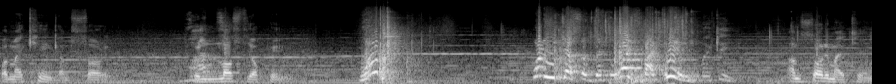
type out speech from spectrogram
But my king, I'm sorry. We lost your queen. What? What did you just suggest? Where's my queen? My king. I'm sorry, my king.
